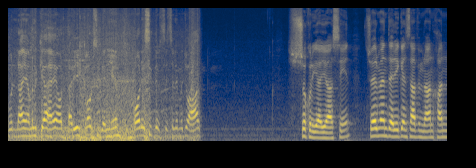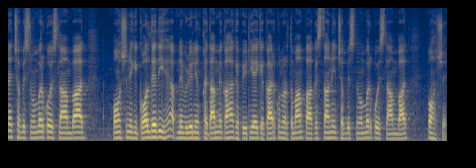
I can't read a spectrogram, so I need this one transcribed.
वो लाए अमल क्या है और तारीख कौन सी देनी है। और इसी सिलसिले में जो आज शुक्रिया यासीन। चेयरमैन तहरीक इंसाफ इमरान खान ने 26 नवंबर को इस्लामाबाद पहुँचने की कॉल दे दी है। अपने वीडियो लिंक खिताब में कहा कि पीटीआई के कारकुन और तमाम पाकिस्तानी 26 नवंबर को इस्लामाबाद पहुँचे।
